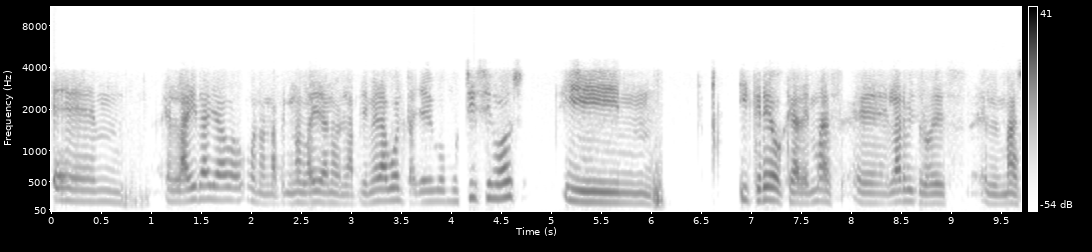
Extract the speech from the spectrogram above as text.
en la ida ya, bueno, en la, no en la ida, no, en la primera vuelta ya hubo muchísimos y y creo que además eh, el árbitro es el más,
